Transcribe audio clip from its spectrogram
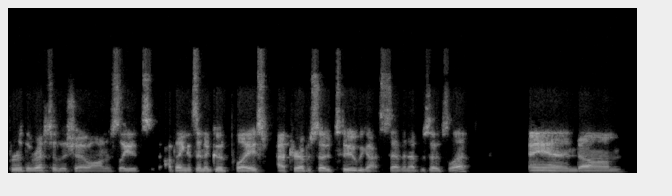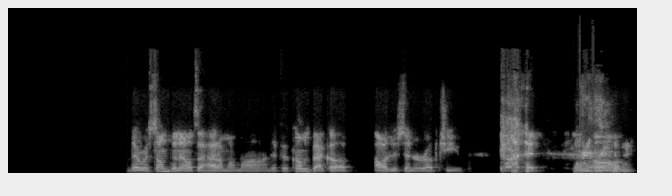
for the rest of the show. Honestly, it's I think it's in a good place. After episode two, we got seven episodes left, and um, there was something else I had on my mind. If it comes back up, I'll just interrupt you. But um,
